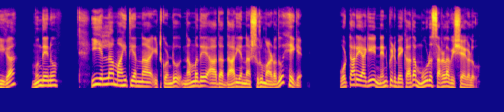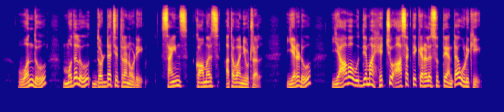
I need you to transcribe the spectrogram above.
ಈಗ ಮುಂದೇನು? ಈ ಎಲ್ಲ ಮಾಹಿತಿಯನ್ನ ಇಟ್ಕೊಂಡು ನಮ್ಮದೇ ಆದ ದಾರಿಯನ್ನ ಶುರು ಮಾಡೋದು ಹೇಗೆ? ಒಟ್ಟಾರೆಯಾಗಿ ನೆನ್ಪಿಡಬೇಕಾದ ಮೂರು ಸರಳ ವಿಷಯಗಳು. ಒಂದು, ಮೊದಲು ದೊಡ್ಡ ಚಿತ್ರ ನೋಡಿ. ಸೈನ್ಸ್, ಕಾಮರ್ಸ್ ಅಥವಾ ನ್ಯೂಟ್ರಲ್. ಎರಡು, ಯಾವ ಉದ್ಯಮ ಹೆಚ್ಚು ಆಸಕ್ತಿ ಕೆರಳಿಸುತ್ತೆ ಅಂತ ಹುಡುಕಿ.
